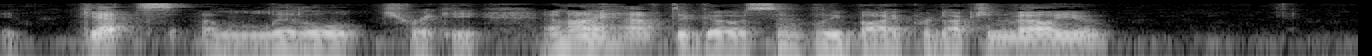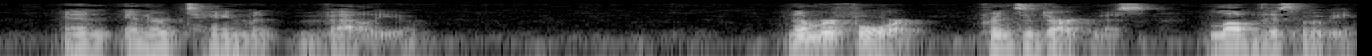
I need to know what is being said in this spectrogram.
It gets a little tricky. And I have to go simply by production value and entertainment value. Number four, Prince of Darkness. Love this movie.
